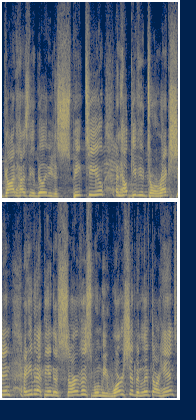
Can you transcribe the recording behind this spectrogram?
God has the ability to speak to you and help give you direction. And even at the end of service, when we worship and lift our hands,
